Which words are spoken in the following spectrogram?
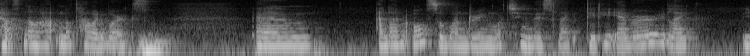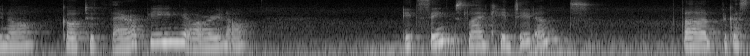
that's not how, not how it works. Mm-hmm. um, and i'm also wondering watching this like did he ever like you know go to therapy or you know? It seems like he didn't but because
